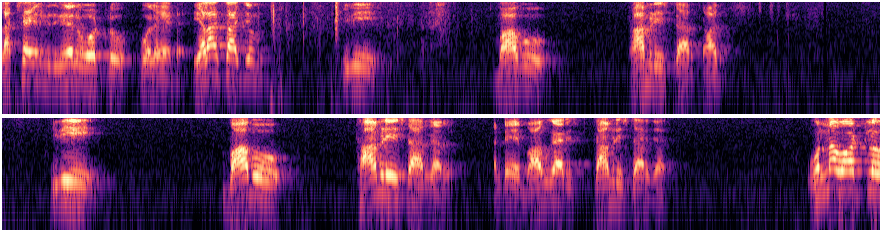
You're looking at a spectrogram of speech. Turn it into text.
లక్ష ఎనిమిది వేలు ఓట్లు పోలేయట ఎలా సాధ్యం? ఇది బాబు కామెడీ స్టార్ కాదు. ఇది బాబు కామెడీ స్టార్ గారు. అంటే బాబు గారి కామెడీ స్టార్ గారు. ఉన్న ఓట్లు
